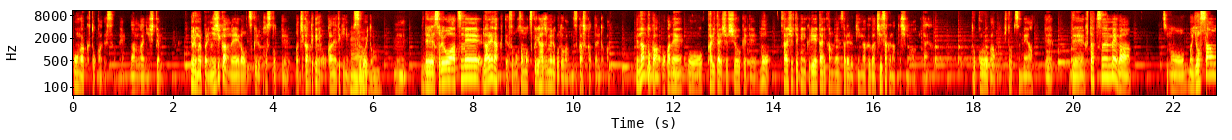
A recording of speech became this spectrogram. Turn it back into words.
音楽とかですよね、漫画にしても、よりもやっぱり2時間の映画を作るコストって、まあ、時間的にもお金的にもすごいと。うんうんで、それを集められなくて、そもそも作り始めることが難しかったりとか。で、なんとかお金を借りたり出資を受けても、最終的にクリエイターに還元される金額が小さくなってしまうみたいなところが一つ目あって。で、二つ目が、その、まあ、予算を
